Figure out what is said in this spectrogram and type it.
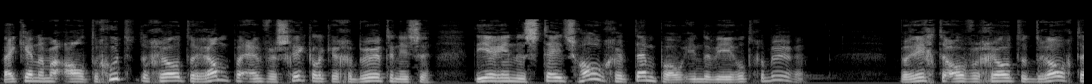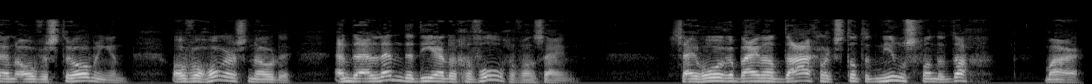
Wij kennen maar al te goed de grote rampen en verschrikkelijke gebeurtenissen die er in een steeds hoger tempo in de wereld gebeuren. Berichten over grote droogte en overstromingen, over hongersnoden en de ellende die er de gevolgen van zijn. Zij horen bijna dagelijks tot het nieuws van de dag. Maar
